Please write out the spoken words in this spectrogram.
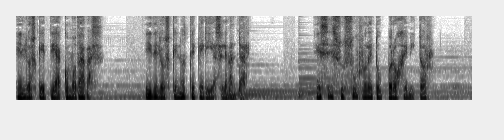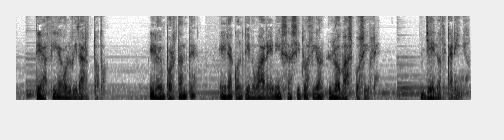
en los que te acomodabas y de los que no te querías levantar. Ese susurro de tu progenitor te hacía olvidar todo. Y lo importante era continuar en esa situación lo más posible, lleno de cariño.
